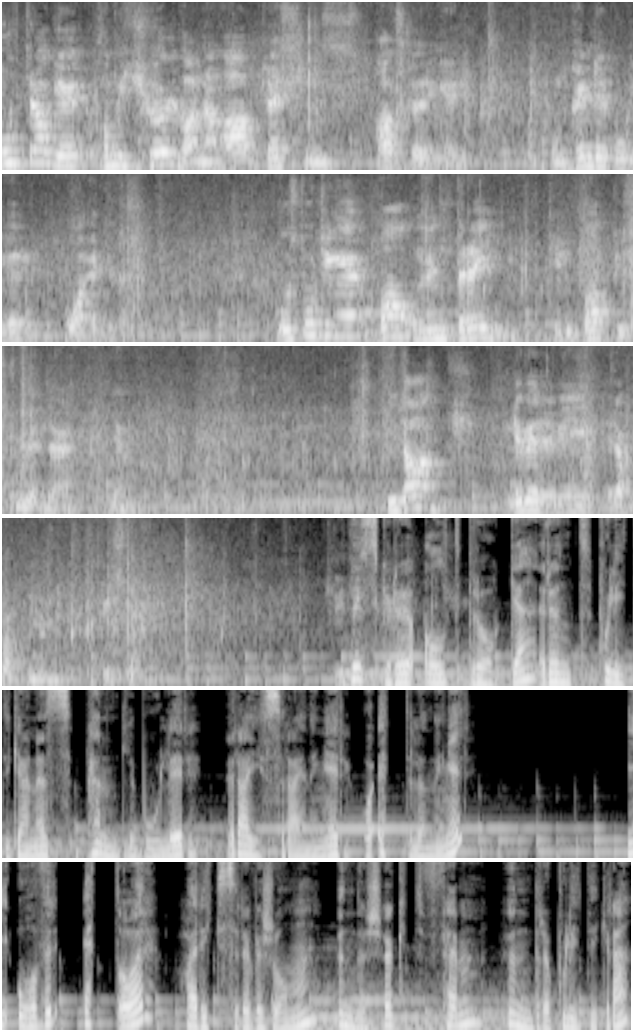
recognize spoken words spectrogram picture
Oppdraget kom i kjølvannet av pressens avsløringer om pendlerboliger og etterkant. Og Stortinget ba om en brei, tilbakeskuende gjennomgang. I dag leverer vi rapporten til Stortinget. Husker du alt bråket rundt politikernes pendlerboliger, reiseregninger og etterlønninger? I over ett år har Riksrevisjonen undersøkt 500 politikere.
